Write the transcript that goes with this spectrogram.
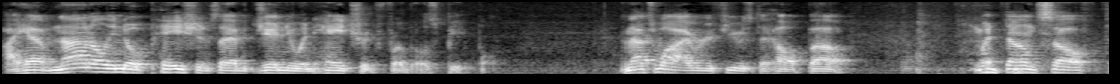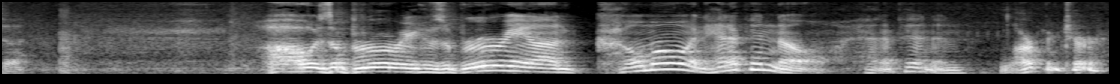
I have not only no patience, I have genuine hatred for those people, and that's why I refuse to help out. Went down south to. Oh, it was a brewery. It was a brewery on Como and Hennepin. No, Hennepin and Larpenteur.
